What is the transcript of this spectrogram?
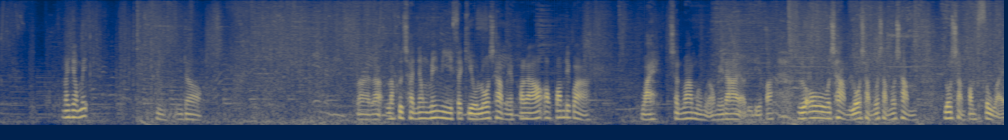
ำเรายังไม่นี่ดอกตายละแล้วคือฉันยังไม่มีสกิลโลชับไงพอแล้วเอาป้อมดีกว่า ไว้ ฉันว่ามือมือเอาไม่ได้ เอาดีๆป่ะ โลฉ่ำโลฉ่ำโลฉ่ำโลฉ่ำโลฉ่ำความสวย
